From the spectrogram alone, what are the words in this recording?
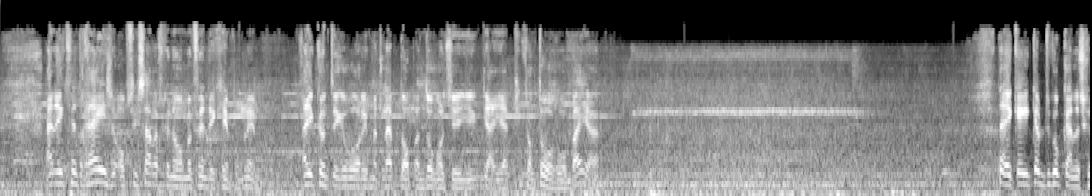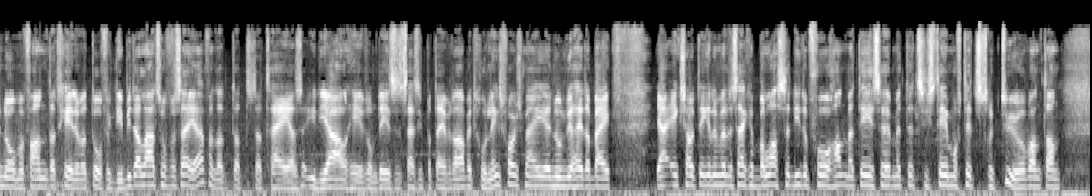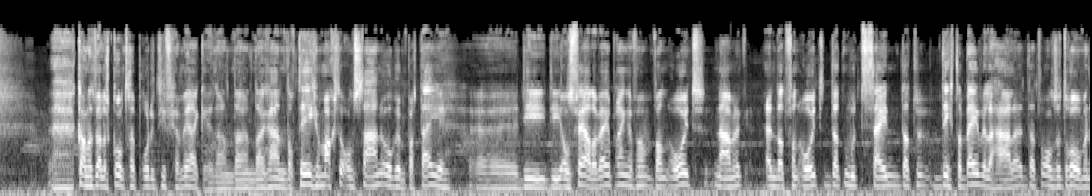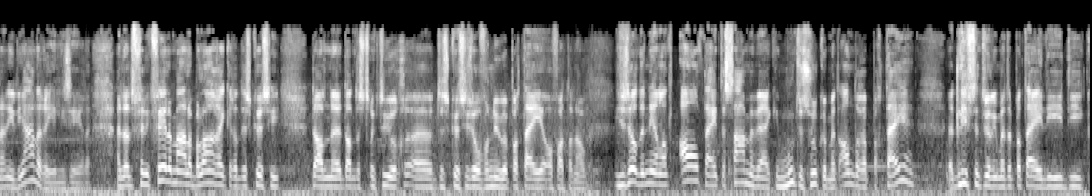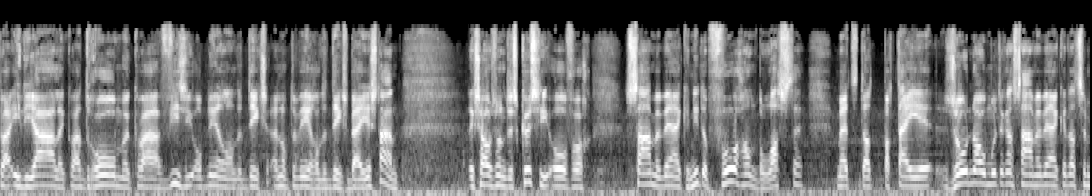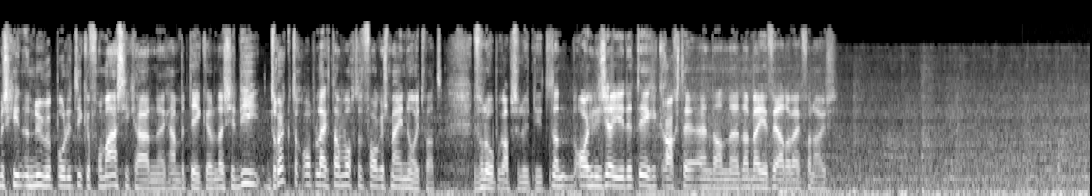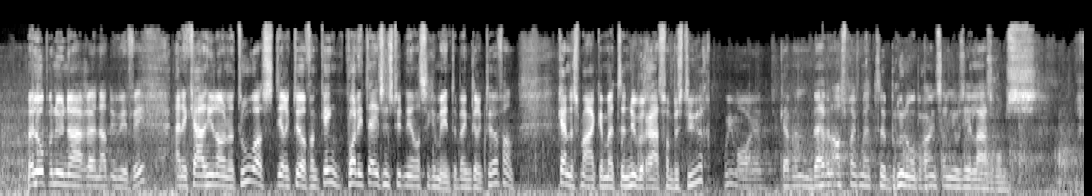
En ik vind reizen op zichzelf genomen vind ik geen probleem. En je kunt tegenwoordig met laptop en dongeltje, je, ja, je hebt je kantoor gewoon bij je. Nee, kijk, ik heb natuurlijk ook kennis genomen van datgene wat Tovik Dibi daar laatst over zei. Hè? Van dat, dat, dat hij als ideaal heeft om deze sessie Partij van de Arbeid GroenLinks volgens mij eh, noemde hij daarbij. Ja, ik zou tegen hem willen zeggen, belast het niet op voorhand met, deze, met dit systeem of dit structuur. Want dan kan het wel eens contraproductief gaan werken. Dan, dan, dan gaan er tegenmachten ontstaan, ook in partijen... Uh, die, die ons verder wegbrengen van, van ooit. Namelijk, en dat van ooit, dat moet zijn dat we dichterbij willen halen... dat we onze dromen en idealen realiseren. En dat vind ik vele malen belangrijkere discussie... dan, uh, dan de structuurdiscussies over nieuwe partijen of wat dan ook. Je zult in Nederland altijd de samenwerking moeten zoeken met andere partijen. Het liefst natuurlijk met de partijen die, die qua idealen, qua dromen... qua visie op Nederland het en op de wereld het dichtst bij je staan. Ik zou zo'n discussie over samenwerken niet op voorhand belasten... met dat partijen zo nauw moeten gaan samenwerken... dat ze misschien een nieuwe politieke formatie gaan, eh, gaan betekenen. En als je die druk erop legt, dan wordt het volgens mij nooit wat. Voorlopig absoluut niet. Dan organiseer je de tegenkrachten en dan, eh, dan ben je verder weg van huis. Wij lopen nu naar, eh, naar het UWV. En ik ga hier nou naartoe als directeur van King. Kwaliteitsinstituut Nederlandse Gemeente. Daar ben ik directeur van. Kennis maken met de nieuwe raad van bestuur. Goedemorgen. Ik heb een, we hebben een afspraak met eh, Bruno Bruins en José Lazaroms.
